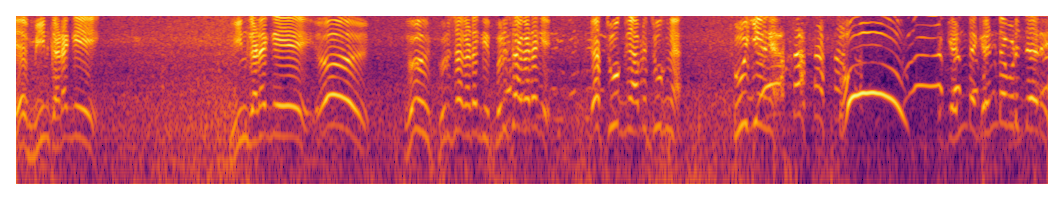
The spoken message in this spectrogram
ஏ மீன் கிடக்கு. மீன் கிடக்கு. ஏய் ஏய் பெருசா கிடக்கு பெருசா கிடக்கு. ஏ தூக்குங்க அப்படியே தூக்குங்க. தூக்கிடுங்க! கெண்ட கெண்ட பிடிச்சாரு.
